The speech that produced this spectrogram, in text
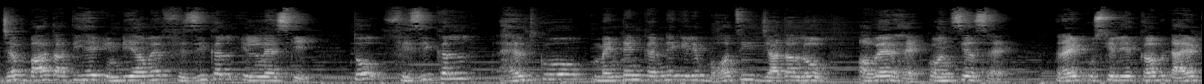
जब बात आती है इंडिया में फ़िज़िकल इलनेस की तो फ़िज़िकल हेल्थ को मेंटेन करने के लिए बहुत ही ज़्यादा लोग अवेयर है कॉन्सियस है राइट right? उसके लिए कब डाइट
